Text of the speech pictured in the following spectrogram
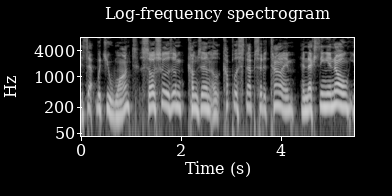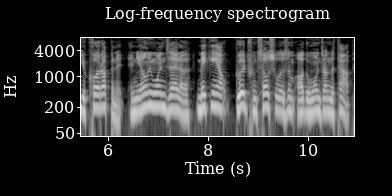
Is that what you want? Socialism comes in a couple of steps at a time, and next thing you know, you're caught up in it. And the only ones that are making out good from socialism are the ones on the top,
